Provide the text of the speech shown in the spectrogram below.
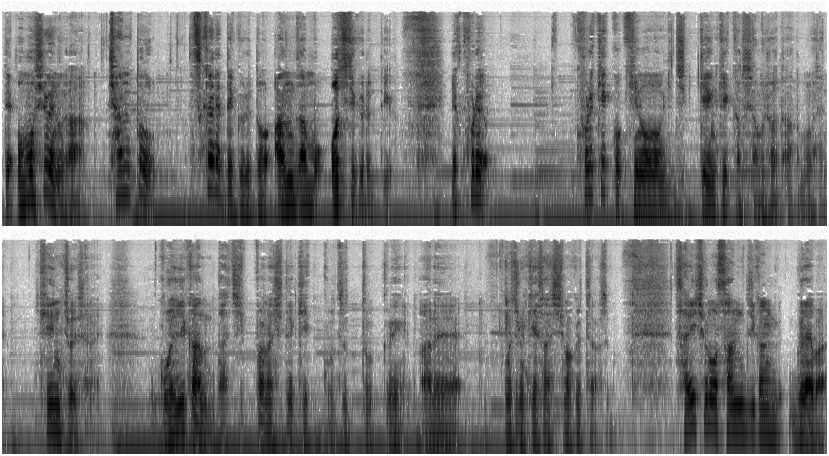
で、面白いのが、ちゃんと疲れてくると暗算も落ちてくるっていう。いや、これ、これ結構昨日の実験結果としては面白かったなと思いましたね。顕著でしたね。5時間立ちっぱなしで結構ずっとね、あれ、もちろん計算しまくってたんですよ。最初の3時間ぐらいは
